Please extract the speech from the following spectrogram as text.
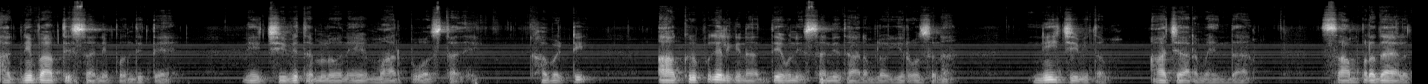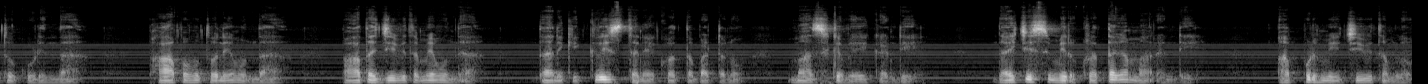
అగ్నిపాప్తిశాన్ని పొందితే నీ జీవితంలోనే మార్పు వస్తుంది. కాబట్టి ఆ కృప కలిగిన దేవుని సన్నిధానంలో ఈ రోజున నీ జీవితం ఆచారమైందా? సాంప్రదాయాలతో కూడిందా? పాపముతోనే ఉందా? పాత జీవితమే ఉందా? దానికి క్రీస్తనే కొత్త బట్టను మాసిక వేయకండి. దయచేసి మీరు క్రొత్తగా మారండి. అప్పుడు మీ జీవితంలో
